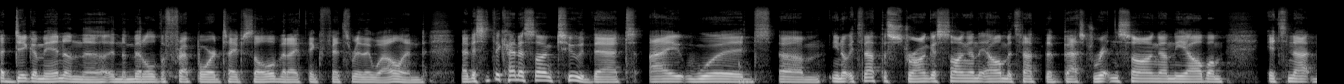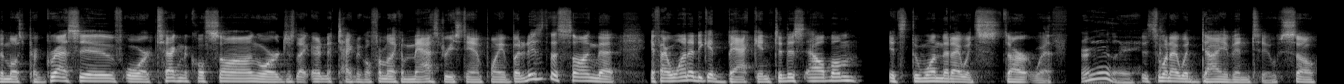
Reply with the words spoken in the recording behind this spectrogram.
a dig 'em in on the in the middle of the fretboard type solo that I think fits really well. And uh, this is the kind of song too that I would, um, you know, it's not the strongest song on the album. It's not the best written song on the album it's not the most progressive or technical song or just like or not technical from like a mastery standpoint but it is the song that if i wanted to get back into this album it's the one that i would start with really? it's the one i would dive into so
